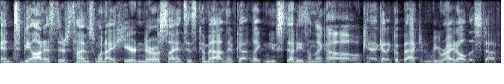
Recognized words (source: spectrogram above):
and to be honest, there's times when I hear neuroscientists come out and they've got like new studies. I'm like, oh, okay, I got to go back and rewrite all this stuff.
